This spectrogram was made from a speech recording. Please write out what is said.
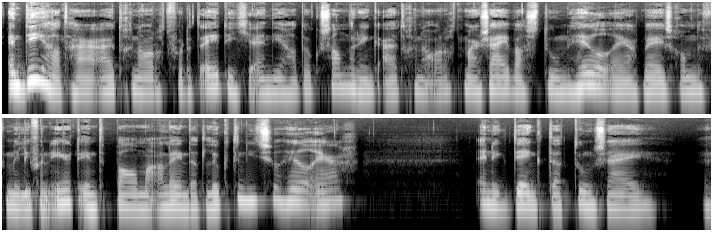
en die had haar uitgenodigd voor het etentje. En die had ook Sanderink uitgenodigd. Maar zij was toen heel erg bezig om de familie van Eert in te palmen. Alleen dat lukte niet zo heel erg. En ik denk dat toen zij eh,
